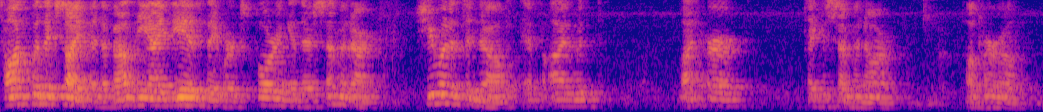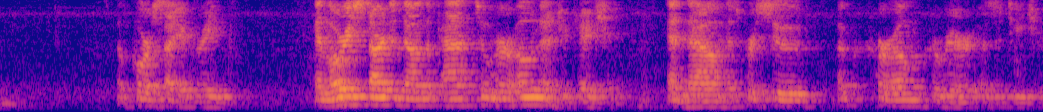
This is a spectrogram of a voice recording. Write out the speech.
talk with excitement about the ideas they were exploring in their seminar. She wanted to know if I would let her take a seminar of her own. Of course, I agreed. And Lori started down the path to her own education and now has pursued a, her own career as a teacher.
